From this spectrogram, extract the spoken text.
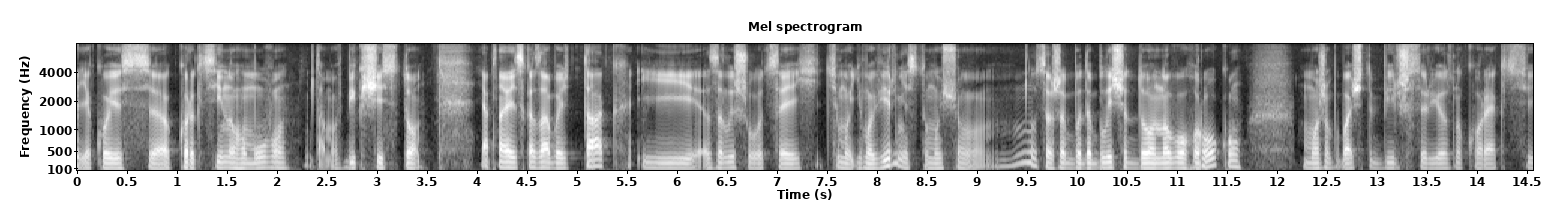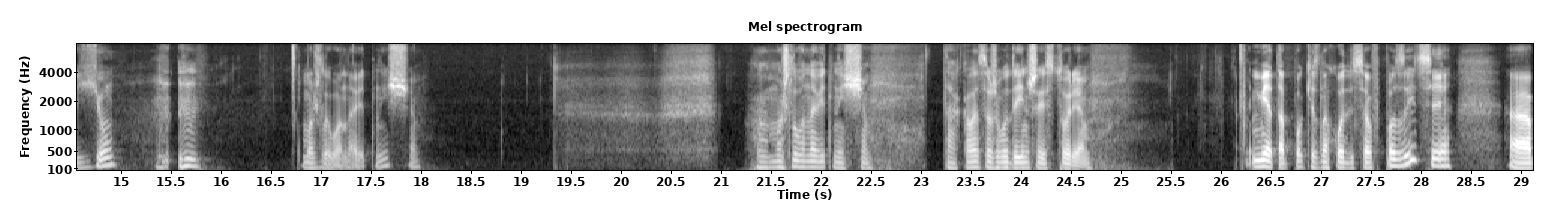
якоїсь е, корекційного муву, там в бік 6100. Я б навіть сказав би так і залишу цей, цю ймовірність, тому що ну, це вже буде ближче до Нового року. Можемо побачити більш серйозну корекцію. Можливо, навіть нижче. Е, Можливо, навіть нижче. Так, але це вже буде інша історія. Мета поки знаходиться в позиції. Е,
